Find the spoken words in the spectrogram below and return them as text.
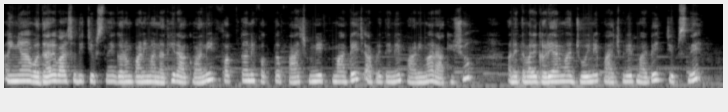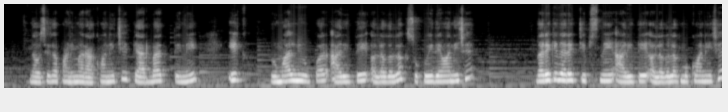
અહીંયા વધારે વાર સુધી ચિપ્સને ગરમ પાણીમાં નથી રાખવાની. ફક્ત અને ફક્ત પાંચ મિનિટ માટે જ આપણે તેને પાણીમાં રાખીશું. અને તમારે ઘડિયાળમાં જોઈને પાંચ મિનિટ માટે ચિપ્સને નવસેકા પાણીમાં રાખવાની છે. ત્યારબાદ તેને એક રૂમાલની ઉપર આ રીતે અલગ અલગ સૂકવી દેવાની છે. દરેકે દરેક ચિપ્સને આ રીતે અલગ અલગ મૂકવાની છે.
